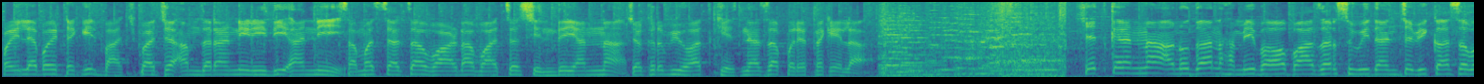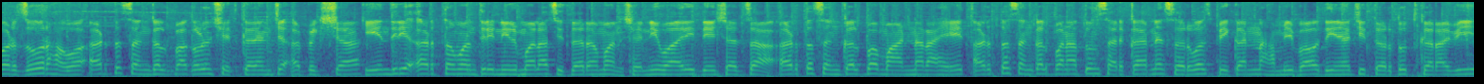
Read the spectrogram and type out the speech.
पहिल्या बैठकीत भाजपाच्या आमदारांनी निधी आणि समस्याचा वाडा वाचत शिंदे यांना चक्रव्यूहात खेचण्याचा प्रयत्न केला. शेतकऱ्यांना अनुदान हमीभाव बाजार सुविधांच्या विकासावर जोर हवा अर्थसंकल्पाकडून शेतकऱ्यांच्या अपेक्षा केंद्रीय अर्थमंत्री निर्मला सीतारामन शनिवारी देशाचा अर्थसंकल्प मांडणार आहेत. अर्थसंकल्पनातून सरकारने सर्वच पिकांना हमीभाव देण्याची तरतूद करावी.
